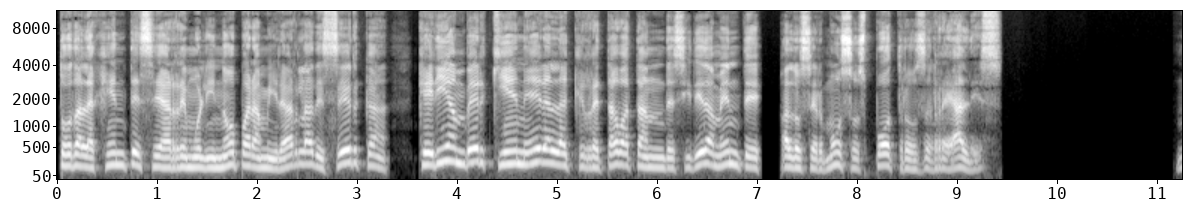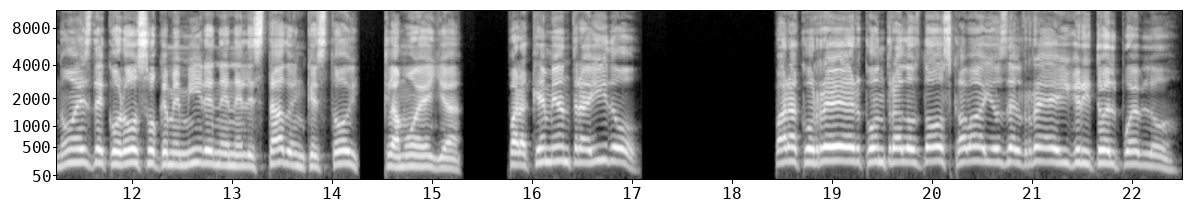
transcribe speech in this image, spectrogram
toda la gente se arremolinó para mirarla de cerca. Querían ver quién era la que retaba tan decididamente a los hermosos potros reales. No es decoroso que me miren en el estado en que estoy, clamó ella. ¿Para qué me han traído? Para correr contra los dos caballos del rey, gritó el pueblo.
